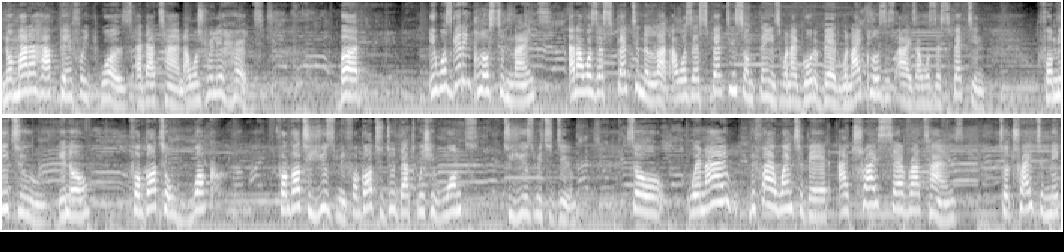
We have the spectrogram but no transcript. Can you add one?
No matter how painful it was at that time, I was really hurt. But it was getting close to night and I was expecting a lot. I was expecting some things when I go to bed. When I close his eyes, I was expecting for me to, you know, for God to walk for God to use me, for God to do that which He wants to use me to do. So when I, before I went to bed, I tried several times to try to make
